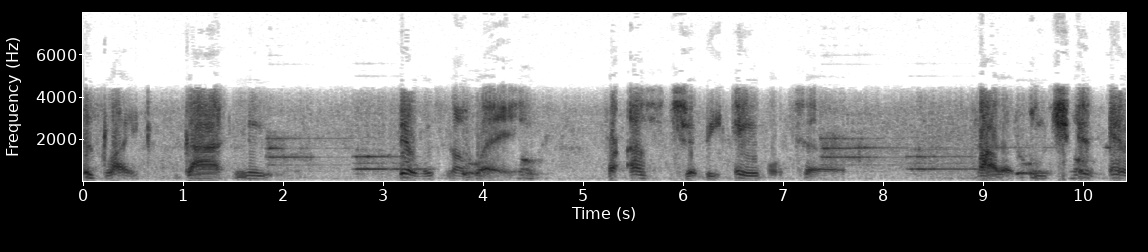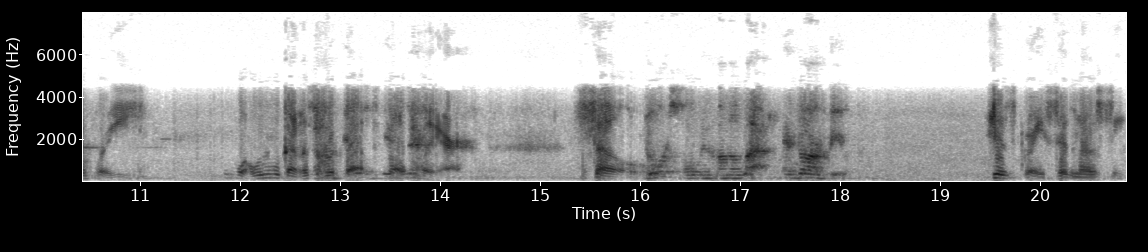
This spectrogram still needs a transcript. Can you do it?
it's like God knew there was no way for us to be able to follow each and every what we were going to slip up somewhere. So, Doors open on the left at Garfield. His grace and mercy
